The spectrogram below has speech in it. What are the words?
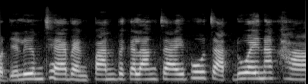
ชน์อย่าลืมแชร์แบ่งปันเป็นกำลังใจผู้จัดด้วยนะคะ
